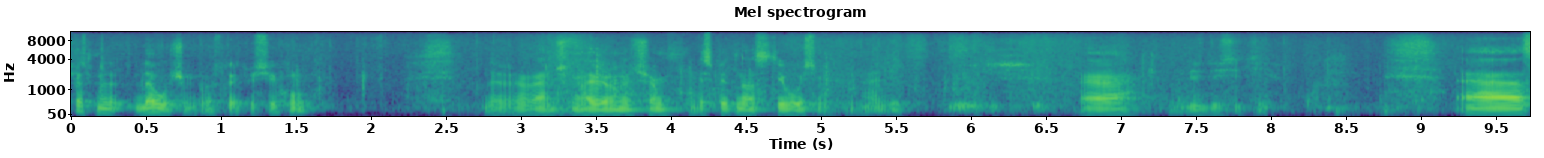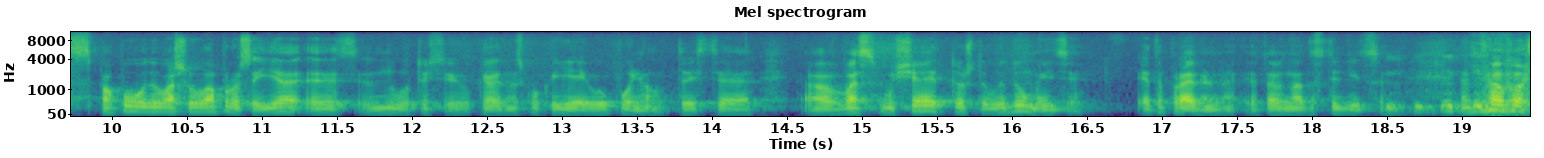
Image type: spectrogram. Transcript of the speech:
сейчас мы доучим просто эту стиху. Даже раньше, наверное, чем без 15,8. Без 10. Э, по поводу вашего вопроса, я, э, ну, то есть, насколько я его понял, то есть э, вас смущает то, что вы думаете, это правильно, это надо стыдиться. Но вот,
